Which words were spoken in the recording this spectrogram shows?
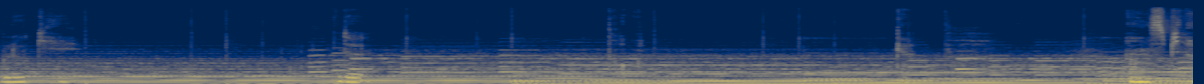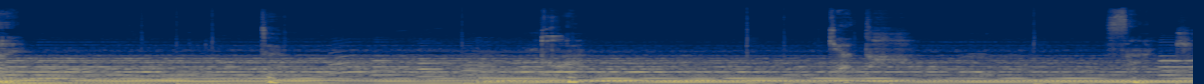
Bloquez. 2, 3, 4. Inspirez. 2, 3, 4, 5.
